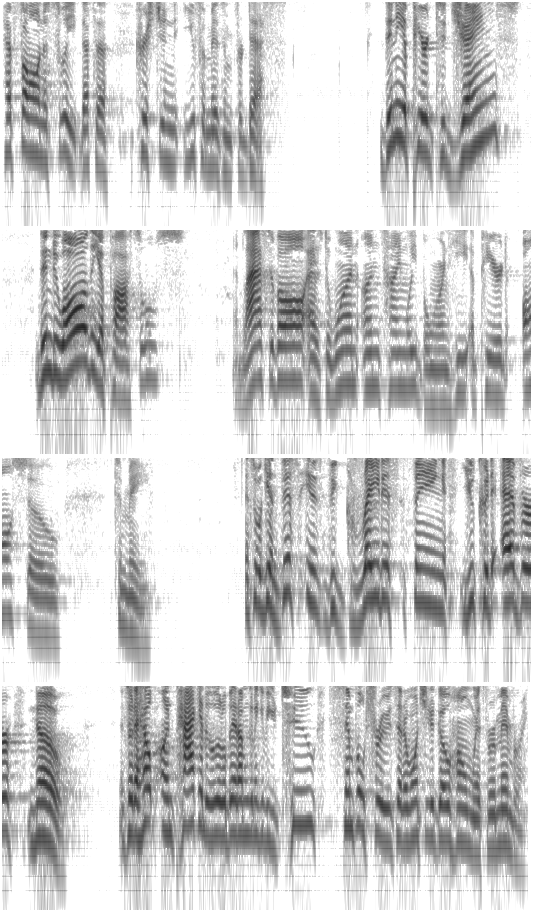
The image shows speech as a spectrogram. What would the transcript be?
have fallen asleep. That's a Christian euphemism for death. Then he appeared to James, then to all the apostles, and last of all, as to one untimely born, he appeared also to me. And so, again, this is the greatest thing you could ever know. And so, to help unpack it a little bit, I'm going to give you two simple truths that I want you to go home with remembering.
